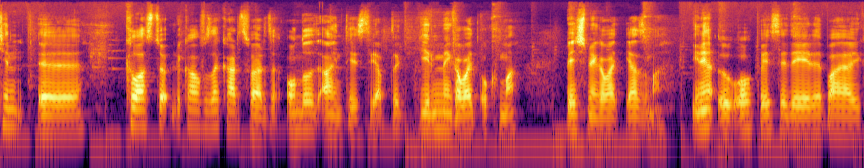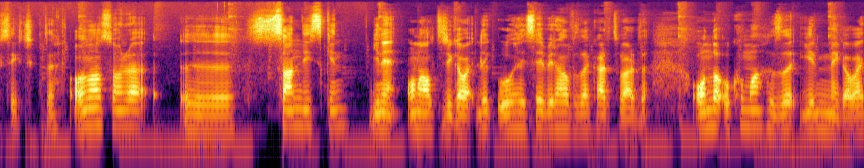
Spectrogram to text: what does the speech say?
SanDisk'in e, Class 4'lük hafıza kartı vardı. Onda da aynı testi yaptık. 20 MB okuma, 5 MB yazma. Yine IOPS değeri bayağı yüksek çıktı. Ondan sonra e, SanDisk'in yine 16 GB'lık UHS bir hafıza kartı vardı. Onda okuma hızı 20 MB,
